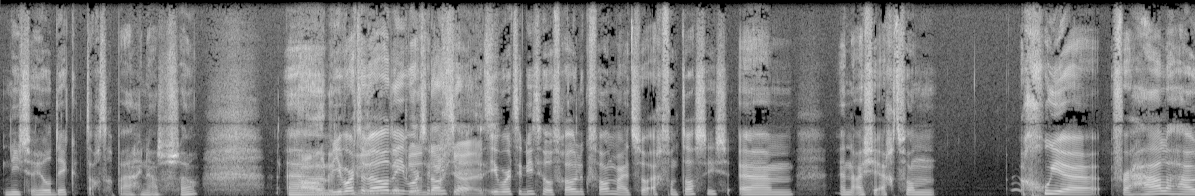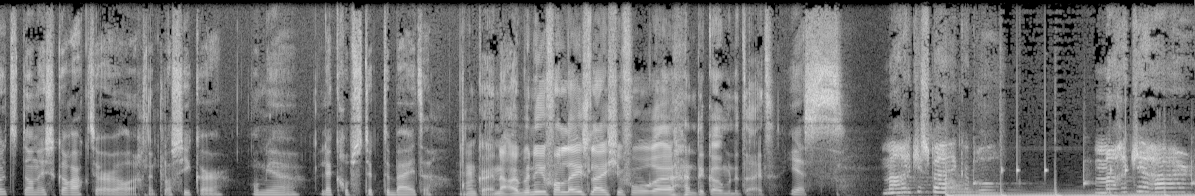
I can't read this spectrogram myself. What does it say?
niet zo heel dik, 80 pagina's of zo. Oh, dan je wordt er wel, je je wordt er, niet, uit. je wordt er niet heel vrolijk van, maar het is wel echt fantastisch. Ehm, en als je echt van goede verhalen houdt, dan is karakter wel echt een klassieker om je lekker op stuk te bijten. Oké, nou, we hebben in ieder geval een leeslijstje voor eh, de komende tijd. Yes. Mag ik je spijkerbroek? Mag ik je haar?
